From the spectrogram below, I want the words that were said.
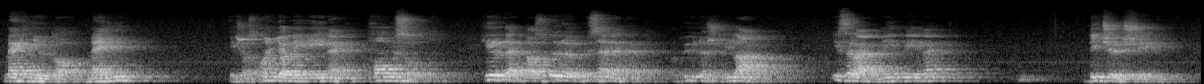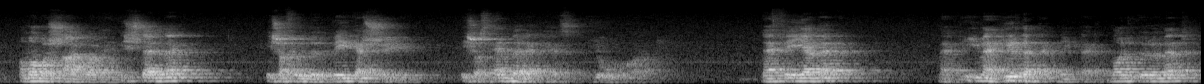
megnyílt a menny, és az angyali ének hangzott, hirdette az öröm üzenetet a bűnös világ Izrael népének, dicsőség a magasságban Istennek, és a földön békesség, és az emberekhez jó akarat. Ne féljetek, mert íme hirdetek néktek nagy örömet,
